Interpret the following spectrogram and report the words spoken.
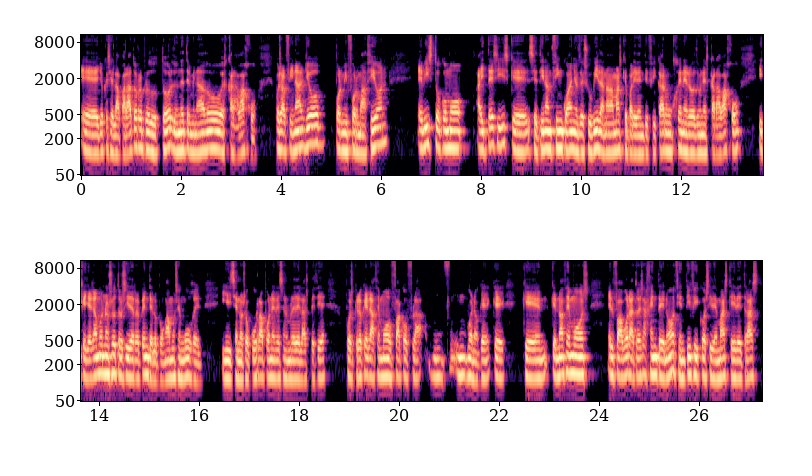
eh, yo qué sé, el aparato reproductor de un determinado escarabajo. Pues al final yo, por mi formación, he visto cómo hay tesis que se tiran cinco años de su vida nada más que para identificar un género de un escarabajo y que lleguemos nosotros y de repente lo pongamos en Google y se nos ocurra poner ese nombre de la especie, pues creo que le hacemos faco fla, bueno, que, que, que, no hacemos el favor a toda esa gente, ¿no? Científicos y demás que hay detrás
